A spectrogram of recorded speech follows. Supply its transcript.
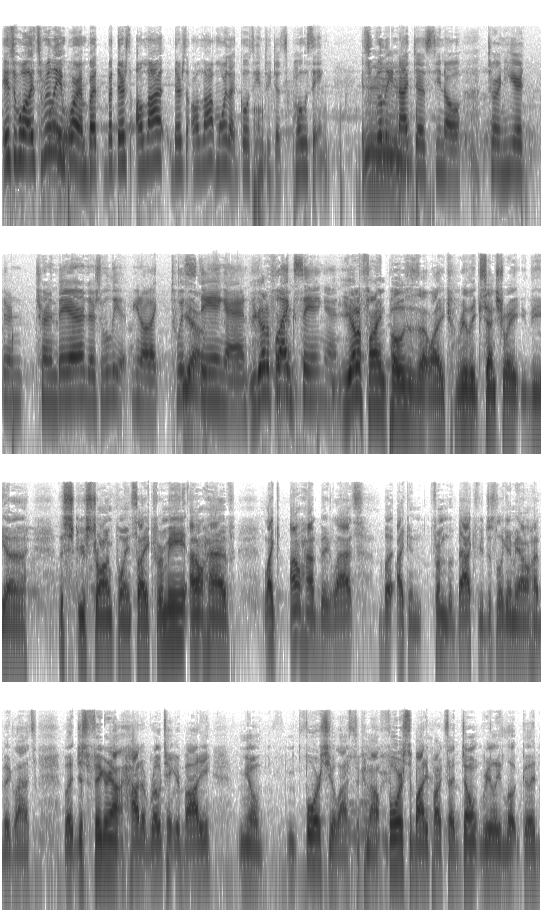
It's well, it's really Vital. important, but but there's a lot there's a lot more that goes into just posing. It's mm. really not just you know turn here, turn turn there. There's really you know like twisting yeah. and you gotta flexing find, and you gotta find poses that like really accentuate the uh, the your strong points. Like for me, I don't have like I don't have big lats, but I can from the back. If you're just looking at me, I don't have big lats. But just figuring out how to rotate your body, you know, force your lats to come out, force the body parts that don't really look good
